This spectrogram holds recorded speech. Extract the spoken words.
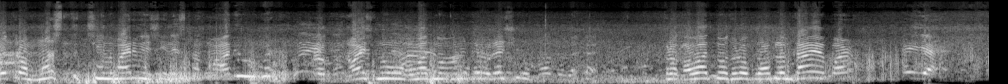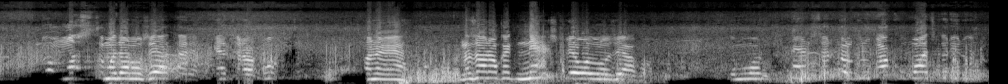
મિત્રો મસ્ત ચીલ મારવી છે નેશનલ મહાદેવ નોઈસનો થોડોક અવાજનો થોડો પ્રોબ્લેમ થાય પણ થઈ જાય મસ્ત મજાનું છે અત્યારે મેચ આખું. અને નજારો કંઈક નેક્સ્ટ લેવલનો છે આખો. કે સર્કલ ગ્રુપ આખું વોચ કરી રહ્યું છે.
